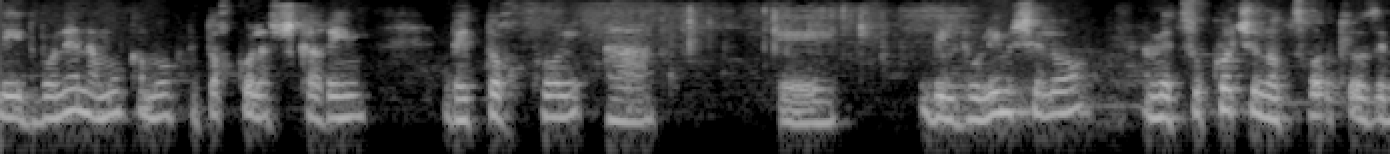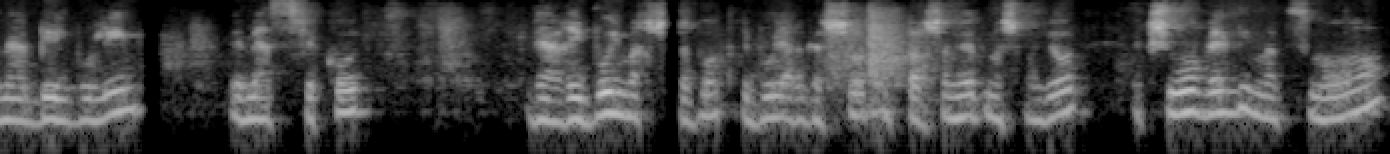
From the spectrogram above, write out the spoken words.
להתבונן עמוק עמוק בתוך כל השקרים, בתוך כל הבלבולים אה, שלו. המצוקות שנוצרות לו זה מהבלבולים ומהספקות והריבוי מחשבות, ריבוי הרגשות ופרשנויות משמעויות, וכשהוא עובד עם עצמו,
